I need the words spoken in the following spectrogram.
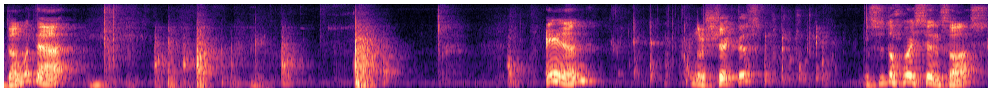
Done with that. And I'm to shake this. This is the hoisin sauce.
